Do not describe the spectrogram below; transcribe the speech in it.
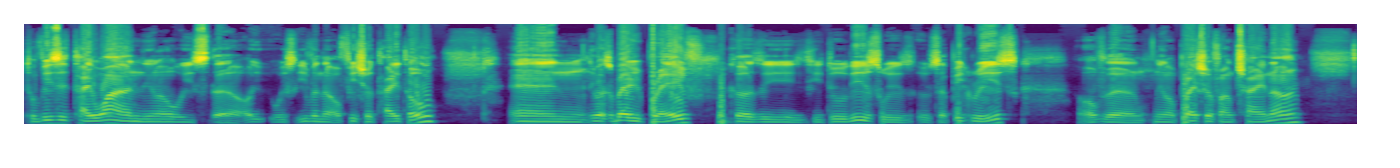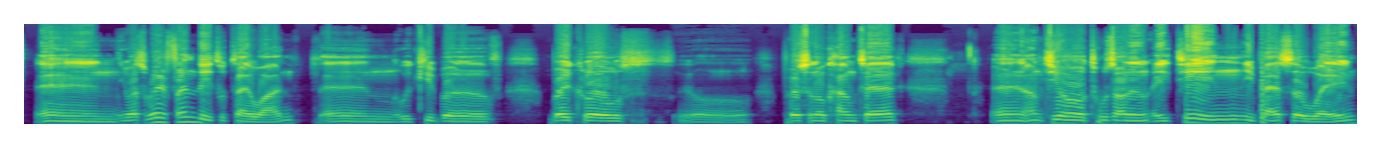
to visit Taiwan. You know, with the with even the official title, and he was very brave because he he do this with with a big risk of the you know pressure from China, and he was very friendly to Taiwan, and we keep a very close you know personal contact and until 2018, he passed away.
